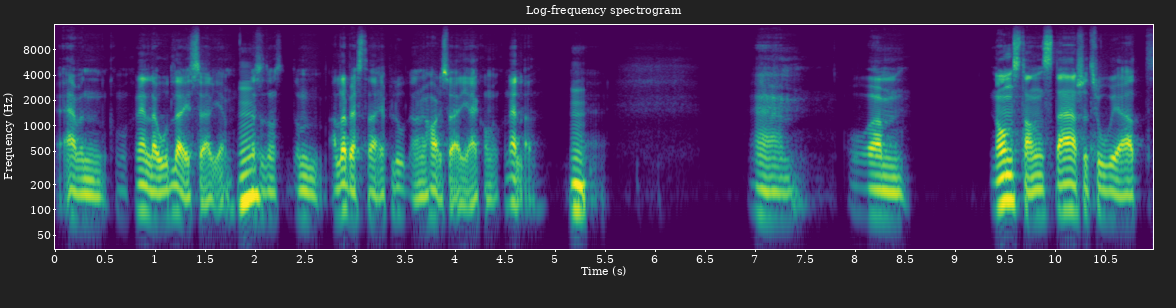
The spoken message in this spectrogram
även konventionella odlare i Sverige. Alltså de, de allra bästa äppelodlarna vi har i Sverige är konventionella. Eh, och um, någonstans där så tror jag att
